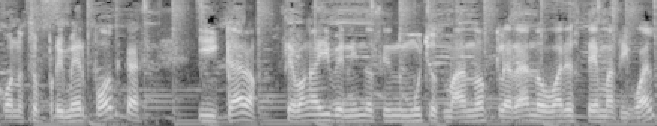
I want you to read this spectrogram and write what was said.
con nuestro primer podcast. Y claro, se van a ir veniendo haciendo muchos más, ¿no? Aclarando varios temas igual.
